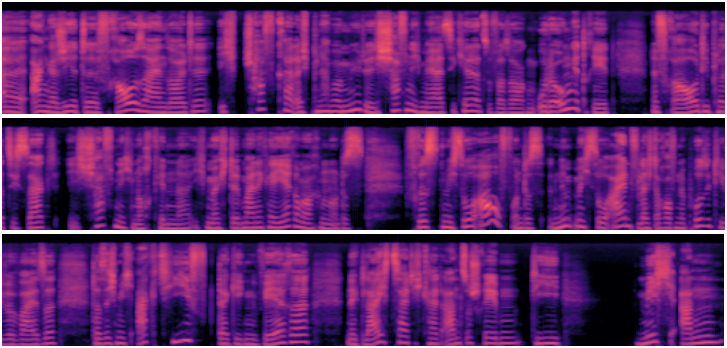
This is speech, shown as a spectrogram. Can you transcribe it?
äh, engagierte Frau sein sollte. Ich schaffe gerade, ich bin aber müde. Ich schaffe nicht mehr, als die Kinder zu versorgen. Oder umgedreht. Eine Frau, die plötzlich sagt, ich schaffe nicht noch Kinder. Ich möchte meine Karriere machen und es frisst mich so auf und es nimmt mich so ein, vielleicht auch auf eine positive Weise, dass ich mich aktiv dagegen wehre, eine Gleichzeitigkeit anzuschreiben, die mich an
